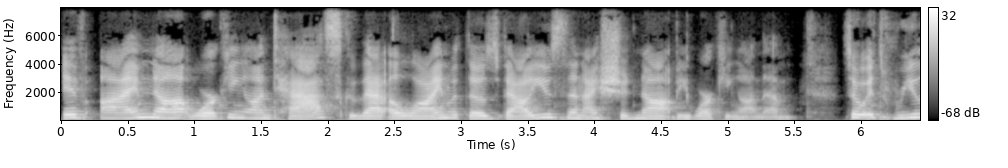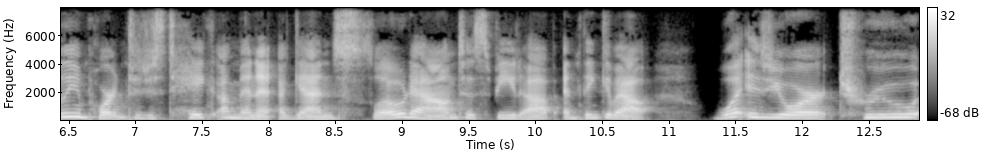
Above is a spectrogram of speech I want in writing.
If I'm not working on tasks that align with those values, then I should not be working on them. So it's really important to just take a minute, again, slow down to speed up and think about what is your true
